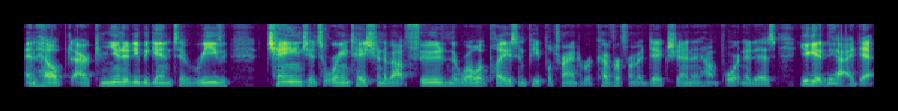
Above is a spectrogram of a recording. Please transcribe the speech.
and helped our community begin to re change its orientation about food and the role it plays in people trying to recover from addiction and how important it is. You get the idea.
